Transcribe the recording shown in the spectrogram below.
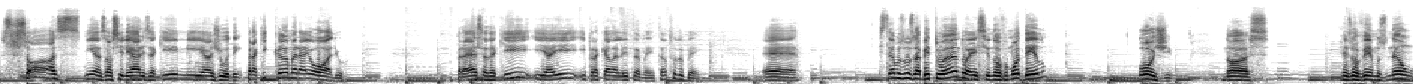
Só as minhas auxiliares aqui me ajudem. Para que câmera eu olho? Para essa daqui e aí e para aquela ali também. Então tudo bem. É, estamos nos habituando a esse novo modelo. Hoje nós resolvemos não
